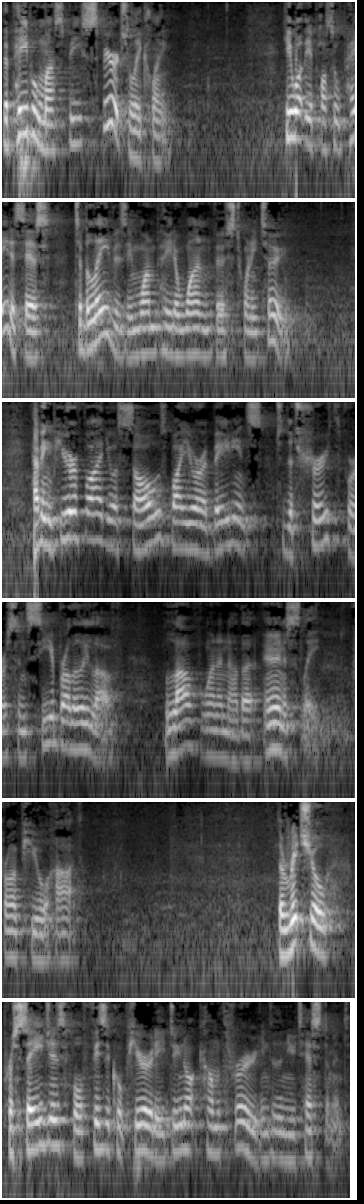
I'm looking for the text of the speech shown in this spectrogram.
the people must be spiritually clean. Hear what the Apostle Peter says to believers in 1 Peter 1, verse 22. Having purified your souls by your obedience to the truth for a sincere brotherly love, love one another earnestly from a pure heart. The ritual procedures for physical purity do not come through into the New Testament.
